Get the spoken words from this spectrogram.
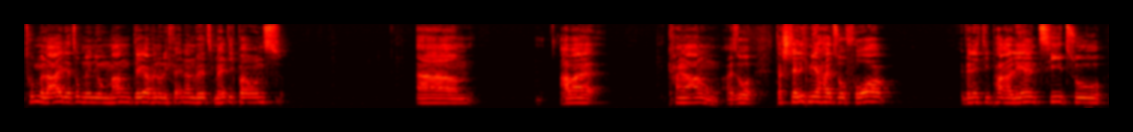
tut mir leid jetzt um den jungen Mann, Digga, wenn du dich verändern willst, melde dich bei uns. Ähm, aber keine Ahnung, also das stelle ich mir halt so vor, wenn ich die Parallelen ziehe zu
